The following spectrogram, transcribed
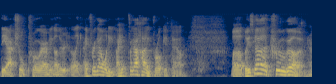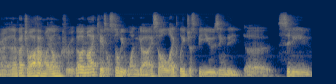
the actual programming. Other like I forgot what he, I forgot how he broke it down. Uh, but he's got a crew going, right? And eventually I'll have my own crew. Though in my case, I'll still be one guy, so I'll likely just be using the uh, city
